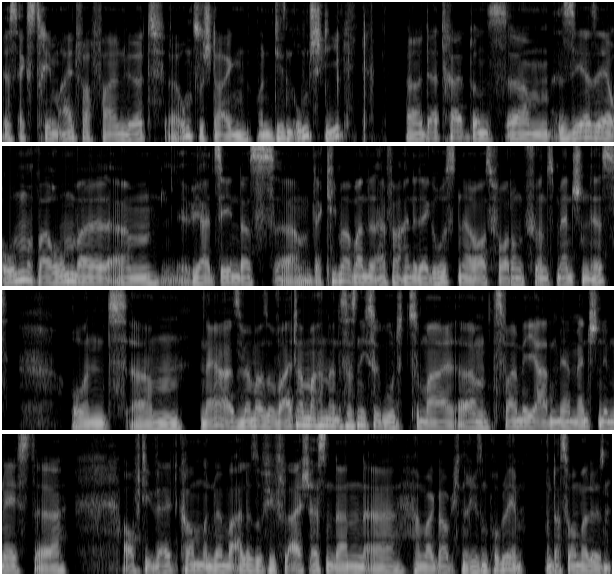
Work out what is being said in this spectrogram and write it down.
es extrem einfach fallen wird, äh, umzusteigen. Und diesen Umstieg, der treibt uns ähm, sehr, sehr um. Warum? Weil ähm, wir halt sehen, dass ähm, der Klimawandel einfach eine der größten Herausforderungen für uns Menschen ist. Und ähm, naja, also wenn wir so weitermachen, dann ist das nicht so gut, zumal ähm, zwei Milliarden mehr Menschen demnächst äh, auf die Welt kommen. Und wenn wir alle so viel Fleisch essen, dann äh, haben wir, glaube ich, ein Riesenproblem. Und das wollen wir lösen.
